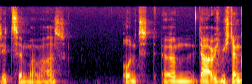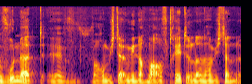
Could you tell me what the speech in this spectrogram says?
Dezember war es. Und ähm, da habe ich mich dann gewundert, äh, warum ich da irgendwie nochmal auftrete. Und dann habe ich dann, äh,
